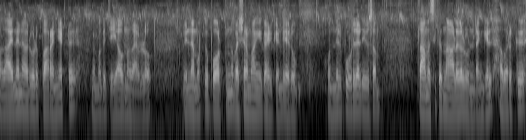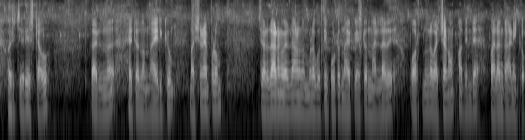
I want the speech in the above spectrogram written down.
അതായത് തന്നെ അവരോട് പറഞ്ഞിട്ട് നമുക്ക് ചെയ്യാവുന്നതായുള്ളൂ പിന്നെ നമുക്ക് പുറത്തുനിന്ന് ഭക്ഷണം വാങ്ങി കഴിക്കേണ്ടി വരും. ഒന്നിൽ കൂടുതൽ ദിവസം താമസിക്കുന്ന ആളുകളുണ്ടെങ്കിൽ അവർക്ക് ഒരു ചെറിയ സ്റ്റൗ തരുന്നത് ഏറ്റവും നന്നായിരിക്കും. ഭക്ഷണം എപ്പോഴും ചെറുതാണെങ്കിൽ വലുതാണ് നമ്മൾ കുത്തിക്കൂട്ടുന്നതായിരിക്കും ഏറ്റവും നല്ലത്. പുറത്തുനിന്നുള്ള ഭക്ഷണം അതിന്റെ ഫലം കാണിക്കും.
